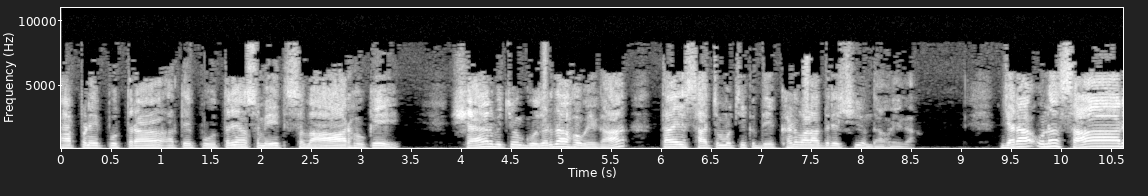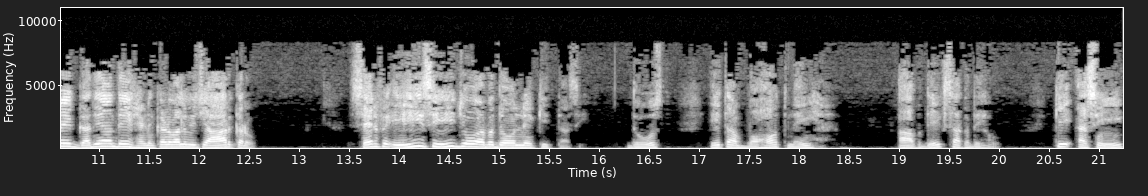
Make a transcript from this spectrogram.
ਆਪਣੇ ਪੁੱਤਰਾਂ ਅਤੇ ਪੋਤਰਿਆਂ ਸਮੇਤ ਸਵਾਰ ਹੋ ਕੇ ਸ਼ਹਿਰ ਵਿੱਚੋਂ ਗੁਜ਼ਰਦਾ ਹੋਵੇਗਾ, ਤਾਂ ਇਹ ਸੱਚਮੁੱਚ ਇੱਕ ਦੇਖਣ ਵਾਲਾ ਦ੍ਰਿਸ਼ ਹੀ ਹੁੰਦਾ ਹੋਵੇਗਾ। ਜਰਾ ਉਹਨਾਂ ਸਾਰੇ ਗਧਿਆਂ ਦੇ ਹਿਣਕਣ ਵੱਲ ਵਿਚਾਰ ਕਰੋ। ਸਿਰਫ ਇਹੀ ਸੀ ਜੋ ਅਬਦੋਨ ਨੇ ਕੀਤਾ ਸੀ। ਦੋਸਤ, ਇਹ ਤਾਂ ਬਹੁਤ ਨਹੀਂ ਹੈ। ਆਪ ਦੇਖ ਸਕਦੇ ਹੋ ਕਿ ਅਸੀਂ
